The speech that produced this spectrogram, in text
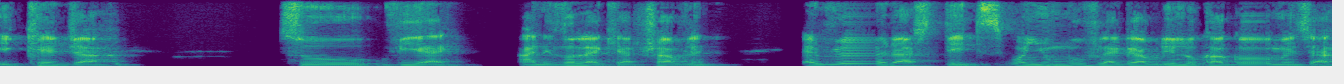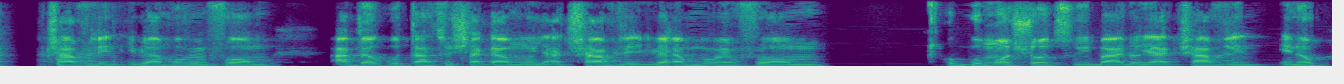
Ikeja to VI, and it's not like you're traveling every other state, when you move like that within local governments, you're traveling. If you are moving from Abeokuta to Shagamu, you're traveling. If you are moving from Ogbomoso to Ibadan, you're traveling, you know.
